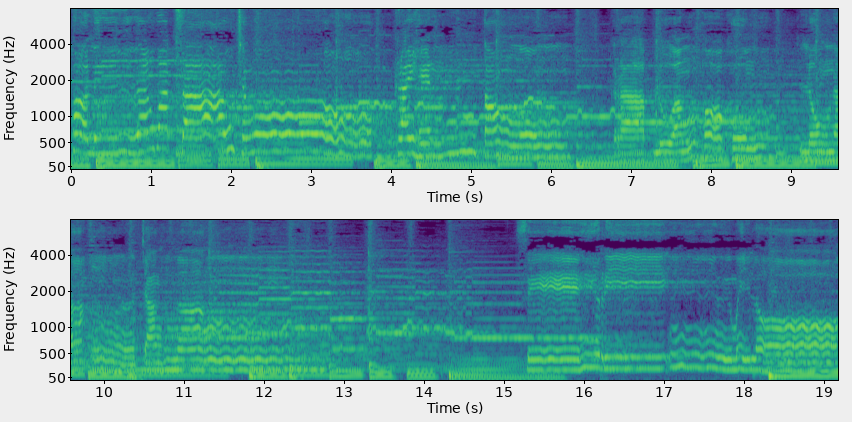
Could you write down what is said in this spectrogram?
พ่อเหลือวัดสาวชะโงกใครเห็นต้องงง กราบหลวงพ่อคงลงนะจังงัง เสรีไม่หลอก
